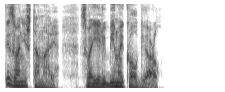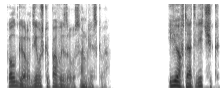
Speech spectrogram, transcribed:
Ты звонишь Тамаре, своей любимой call-girl. Call-girl — девушка по вызову с английского. Ее автоответчик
